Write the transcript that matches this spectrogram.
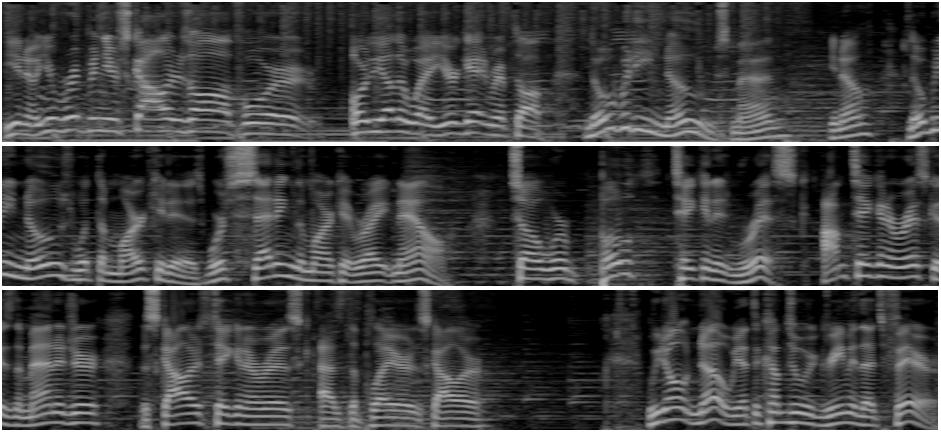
you know, you're ripping your scholars off, or or the other way, you're getting ripped off. Nobody knows, man. You know, nobody knows what the market is. We're setting the market right now. So we're both taking a risk. I'm taking a risk as the manager, the scholar's taking a risk as the player, the scholar. We don't know. We have to come to an agreement that's fair.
